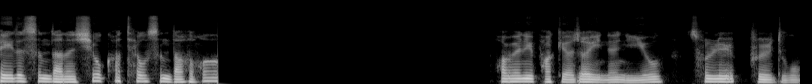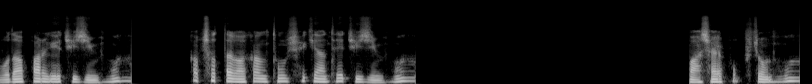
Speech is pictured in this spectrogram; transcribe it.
페이드 쓴다는 시오카 테오 쓴다. 화면이 바뀌어져 있는 이유 솔릴 불 누구보다 빠르게 뒤짐. 깝쳤다가 깡통 쉐기한테 뒤짐. 마샬 포프 좀.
